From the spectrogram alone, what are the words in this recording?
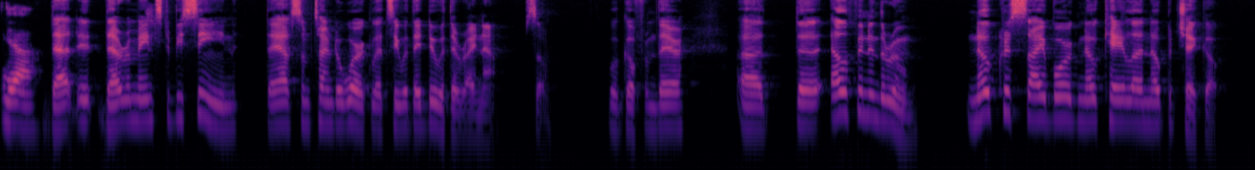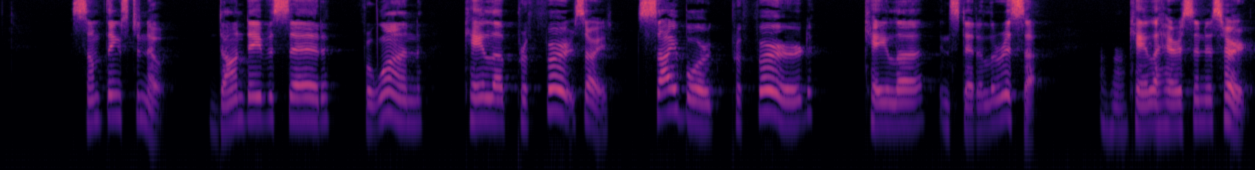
Yeah. That it that remains to be seen. They have some time to work. Let's see what they do with it right now. So we'll go from there. Uh, the elephant in the room. No Cris Cyborg, no Kayla, no Pacheco. Some things to note. Donn Davis said, for one, Kayla preferred, sorry, Cyborg preferred Kayla instead of Larissa. Kayla Harrison is hurt.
